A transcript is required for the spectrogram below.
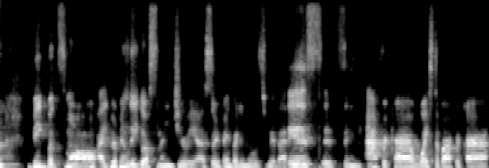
big but small. I grew up in Lagos, Nigeria. So if anybody knows where that is, it's in Africa, west of Africa,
